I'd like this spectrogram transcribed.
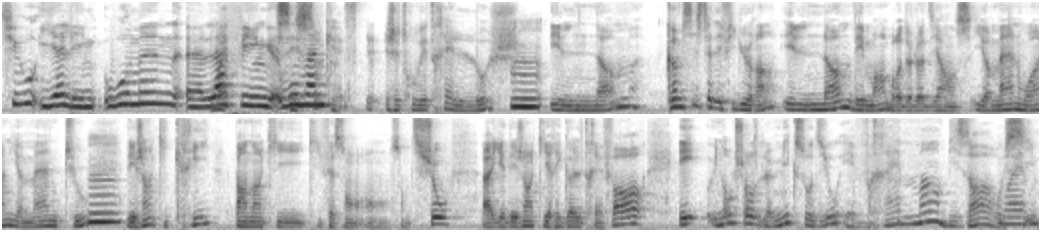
too yelling woman uh, laughing ouais, woman ça que j'ai trouvé très louche mm. ils nomment comme si c'était des figurants, ils nomment des membres de l'audience. Il y a Man One, il y a Man Two, mm. des gens qui crient pendant qu'il fait son, son, petit show. Euh, il y a des gens qui rigolent très fort. Et une autre chose, le mix audio est vraiment bizarre aussi,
